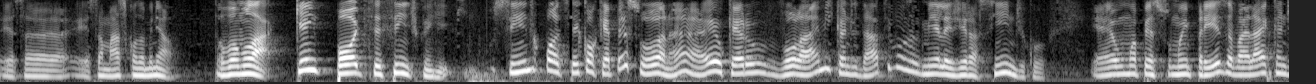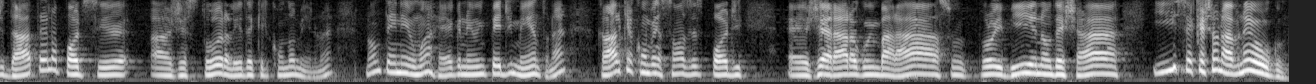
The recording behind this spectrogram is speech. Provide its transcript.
essa, essa massa condominial. Então vamos lá. Quem pode ser síndico, Henrique? O síndico pode ser qualquer pessoa, né? Eu quero, vou lá e me candidato e vou me eleger a síndico. É uma pessoa, uma empresa vai lá e é candidata, ela pode ser a gestora ali daquele condomínio, né? Não tem nenhuma regra, nenhum impedimento, né? Claro que a convenção às vezes pode é, gerar algum embaraço, proibir, não deixar, e isso é questionável, né, Hugo?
